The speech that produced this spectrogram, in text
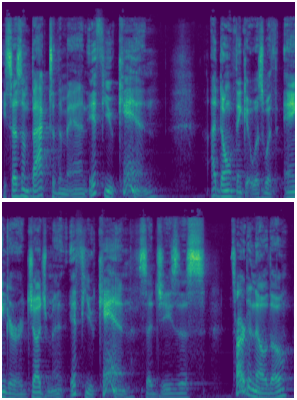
he says them back to the man. If you can, I don't think it was with anger or judgment. If you can, said Jesus. It's hard to know, though.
